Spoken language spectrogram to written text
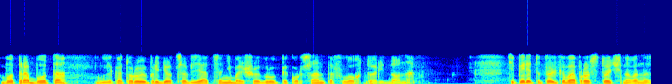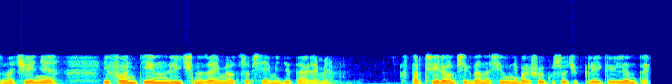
Вот работа, за которую придется взяться небольшой группе курсантов Лох-Торидона. Теперь это только вопрос точного назначения, и Фонтин лично займется всеми деталями. Портфеле он всегда носил небольшой кусочек клейкой ленты,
